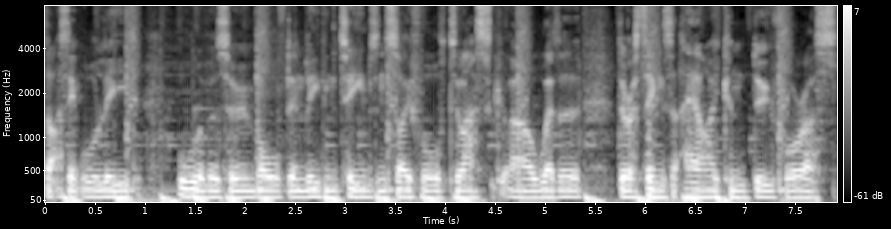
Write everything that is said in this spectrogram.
that I think will lead all of us who are involved in leading teams and so forth to ask uh, whether there are things that AI can do for us.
